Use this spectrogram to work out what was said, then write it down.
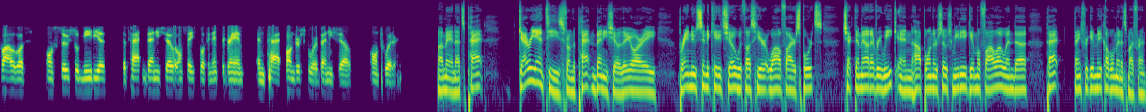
Follow us on social media, the Pat and Benny Show on Facebook and Instagram, and Pat underscore Benny Show on Twitter. My man, that's Pat Gariantes from the Pat and Benny Show. They are a brand new syndicated show with us here at Wildfire Sports check them out every week and hop on their social media, give them a follow. And uh, Pat, thanks for giving me a couple minutes, my friend.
